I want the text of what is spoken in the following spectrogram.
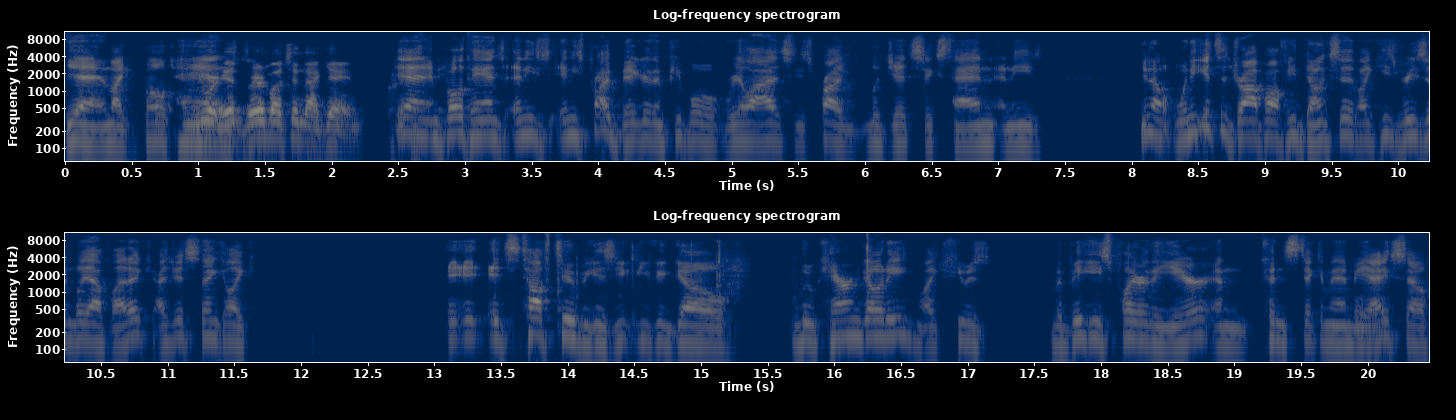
Yeah, and like both We were hands. very much in that game. Yeah, in both hands, and he's and he's probably bigger than people realize. He's probably legit six ten, and he's, you know, when he gets a drop off, he dunks it. Like he's reasonably athletic. I just think like it- it's tough too because you you could go Luke Harangody, like he was the Big East Player of the Year and couldn't stick in the NBA. So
